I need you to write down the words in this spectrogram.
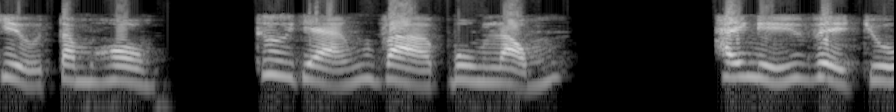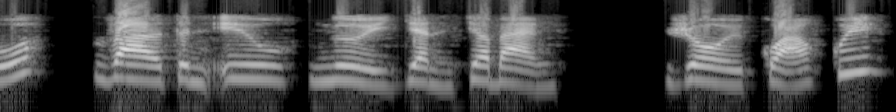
dịu tâm hồn, thư giãn và buông lỏng. Hãy nghĩ về Chúa và tình yêu người dành cho bạn, rồi quả quyết.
